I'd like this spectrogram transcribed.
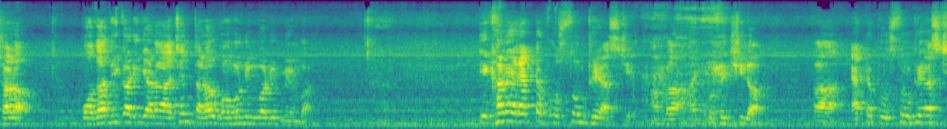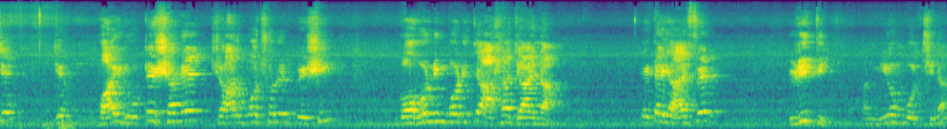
ছাড়া পদাধিকারী যারা আছেন, তারাও গভর্নিং বডির মেম্বার। এখানে আর একটা প্রশ্ন উঠে আসছে, আমরা হাইকোর্টে ছিলাম। একটা প্রশ্ন উঠে আসছে যে বাই রোটেশনে চার বছরের বেশি গভর্নিং বডিতে আসা যায় না। এটাই আইএফের রীতি। নিয়ম বলছি না।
